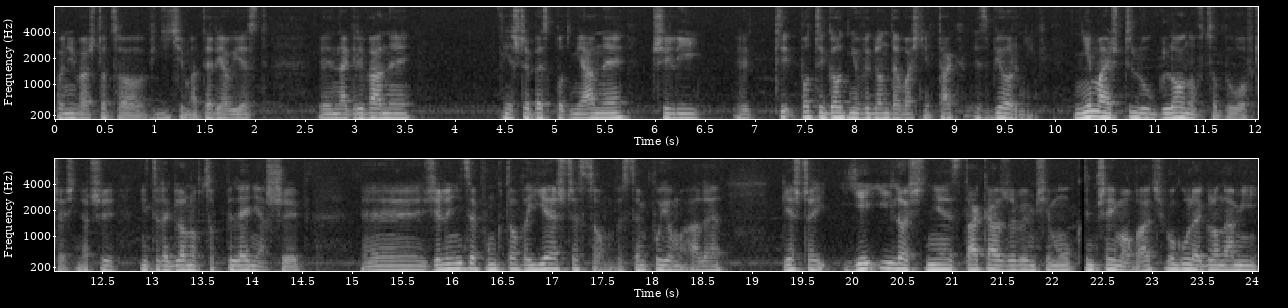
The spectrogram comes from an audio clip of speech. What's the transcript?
ponieważ to co widzicie materiał jest y, nagrywany jeszcze bez podmiany, czyli y, po tygodniu wygląda właśnie tak zbiornik. Nie ma już tylu glonów, co było wcześniej, znaczy nie tyle glonów, co pylenia szyb. Zielenice punktowe jeszcze są, występują, ale jeszcze jej ilość nie jest taka, żebym się mógł tym przejmować. W ogóle glonami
